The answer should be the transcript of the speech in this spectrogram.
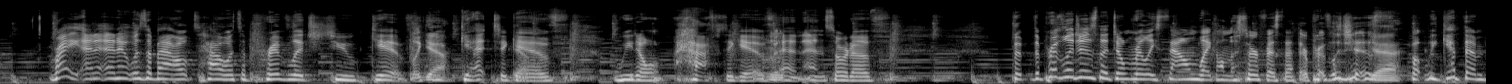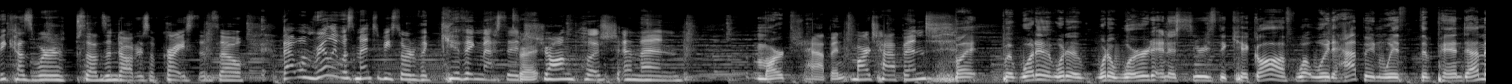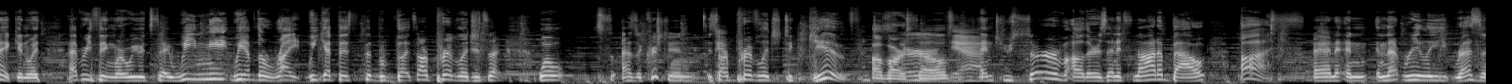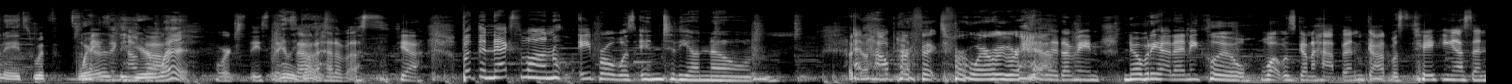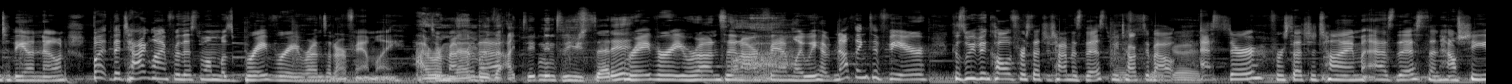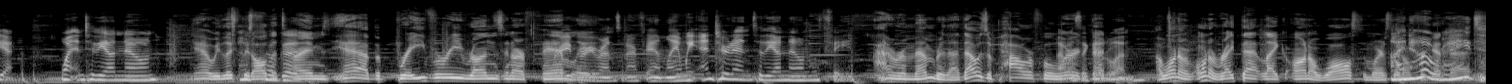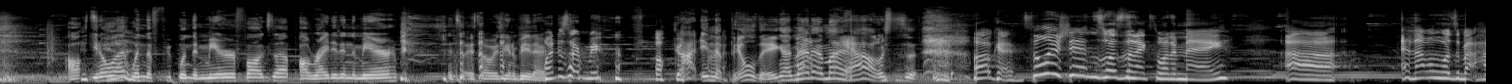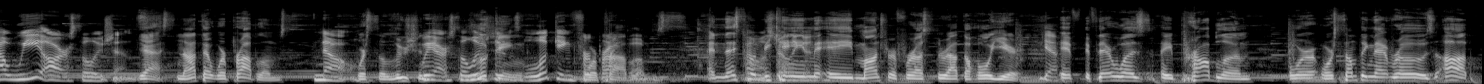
Right. And, and it was about how it's a privilege to give. Like Yeah. we get to Yeah. Mm-hmm. give. We don't have to give. And and sort of the, the privileges that don't really sound like on the surface that they're privileges. Yeah. But we get them because we're sons and daughters of Christ. And so that one really was meant to be sort of a giving message, right. strong push, and then March happened March happened. But but what a what a what a word and a series to kick off what would happen with the pandemic and with everything where we would say we need we have the right we get this it's our privilege it's our, well as a Christian it's our privilege to give of serve, ourselves yeah. and to serve others and it's not about us and and and that really resonates with It's where the year God went. Works these things really out does. ahead of us. Yeah. But the next one, April, was into the unknown. And how perfect for where we were headed. I mean, nobody had any clue what was going to happen. God was taking us into the unknown. But the tagline for this one was bravery runs in our family. I you remember, that. I didn't until you said it. Bravery runs in Ah. our family. We have nothing to fear because we've been called for such a time as this. We talked so about good. Esther for such a time as this and how she went into the unknown. Yeah, we listed all so the good. times. Yeah, but bravery runs in our family. Bravery runs in our family, and we entered into the unknown with faith. I remember that. That was a powerful That word. was a good one. I want to. I want to write that like on a wall somewhere. So I, I know, right? That. I'll, you know what? When the when the mirror fogs up, I'll write it in the mirror. it's, it's always gonna be there. When does our mirror fog Not in the building. I meant at my house. Okay. Solutions was the next one in May. Uh, and that one was about how we are solutions. yes, not that we're problems. No. We're solutions. we are solutions looking, looking for, for problems. And this one was really became a mantra for us throughout the whole year. Yeah. If if there was a problem or or something that rose up,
